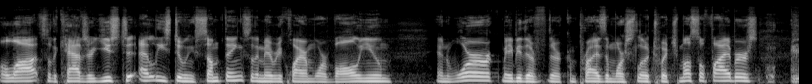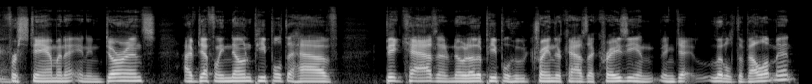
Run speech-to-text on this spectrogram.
a lot. So the calves are used to at least doing something. So they may require more volume and work. Maybe they're, they're comprised of more slow twitch muscle fibers for stamina and endurance. I've definitely known people to have big calves, and I've known other people who train their calves like crazy and, and get little development.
